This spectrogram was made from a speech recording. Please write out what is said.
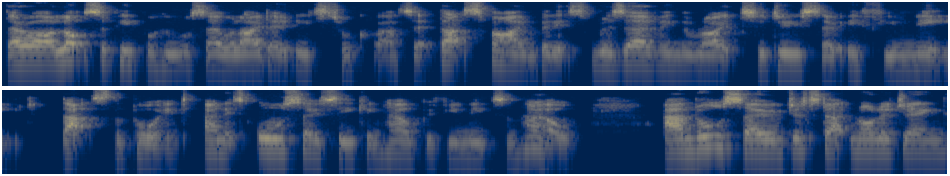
there are lots of people who will say well i don't need to talk about it that's fine but it's reserving the right to do so if you need that's the point and it's also seeking help if you need some help and also just acknowledging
